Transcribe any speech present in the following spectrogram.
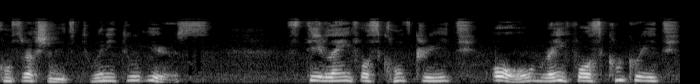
construction, it's 22 years. Steel reinforced concrete or reinforced concrete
